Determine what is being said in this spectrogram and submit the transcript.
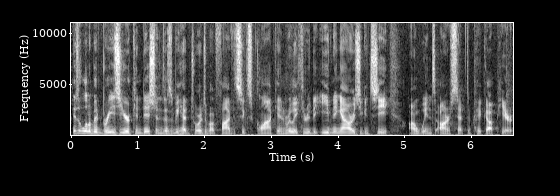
is a little bit breezier conditions as we head towards about 5 to 6 o'clock and really through the evening hours you can see our winds are set to pick up here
